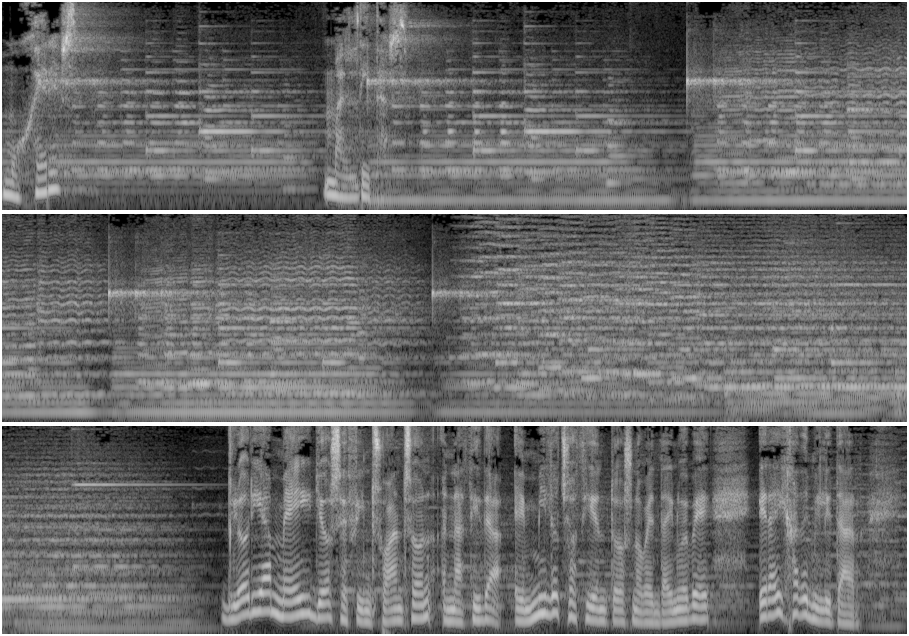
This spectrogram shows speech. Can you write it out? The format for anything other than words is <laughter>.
Mujeres malditas. Gloria May Josephine Swanson, nacida en 1899, era hija de militar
